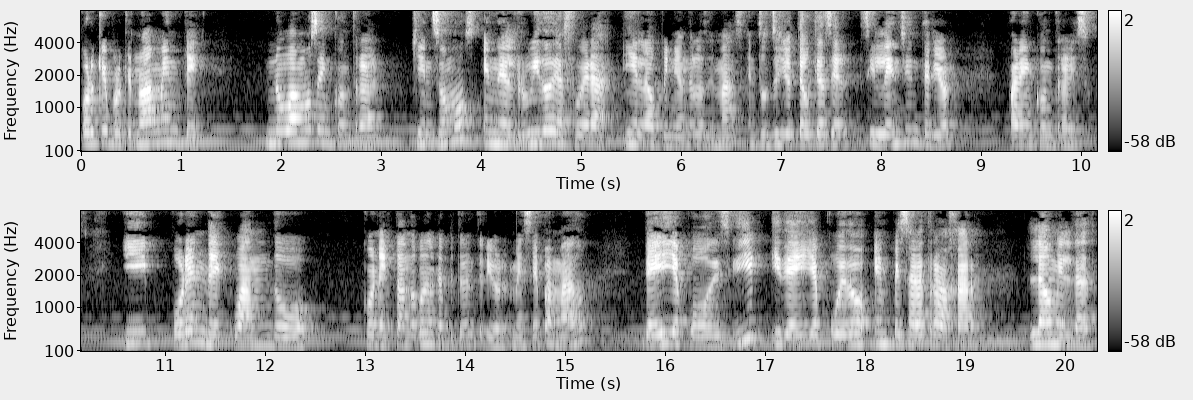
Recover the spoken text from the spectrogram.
¿Por qué? Porque nuevamente no vamos a encontrar quién somos en el ruido de afuera y en la opinión de los demás. Entonces yo tengo que hacer silencio interior para encontrar eso. Y por ende, cuando conectando con el capítulo anterior, me sepa amado, de ahí ya puedo decidir y de ahí ya puedo empezar a trabajar la humildad,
